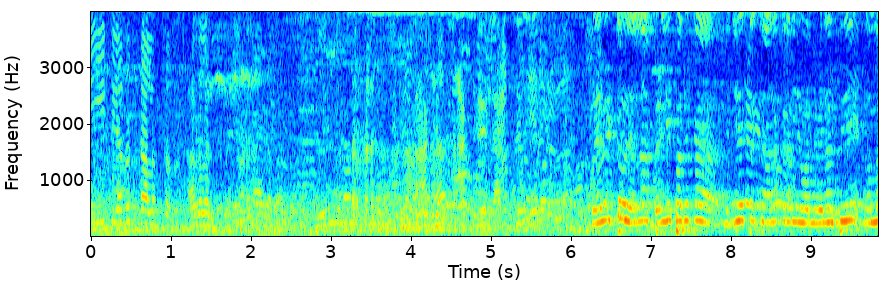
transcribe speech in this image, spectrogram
ಈ ಅದಕ್ಕೆ ಸಾಲತ್ತದ. ಆಗಲ್ಲಂತೆ. ದಯವಿಟ್ಟು ಎಲ್ಲ ಬೆಳ್ಳಿ ಪದಕ ವಿಜೇತ ಚಾಲಕರಲ್ಲಿ ಒಂದು ವಿನಂತಿ. ನಮ್ಮ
